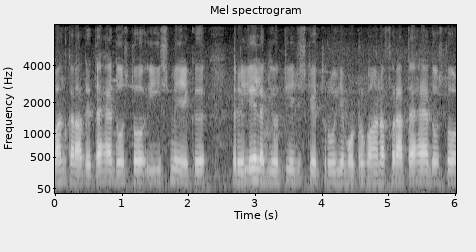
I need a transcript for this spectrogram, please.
बंद करा देता है। दोस्तों, इसमें एक रिले लगी होती है, जिसके थ्रू ये मोटर को ऑन ऑफ़ कराता है। दोस्तों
